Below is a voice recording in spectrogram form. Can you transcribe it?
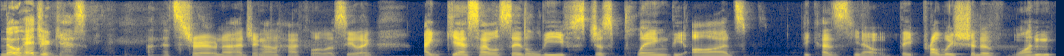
No hedging. Yes, that's true. No hedging on a high floor, low ceiling. I guess I will say the Leafs just playing the odds because you know they probably should have won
